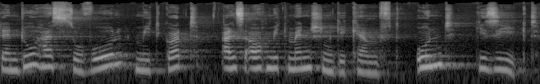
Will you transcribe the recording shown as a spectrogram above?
denn du hast sowohl mit Gott als auch mit Menschen gekämpft und gesiegt.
